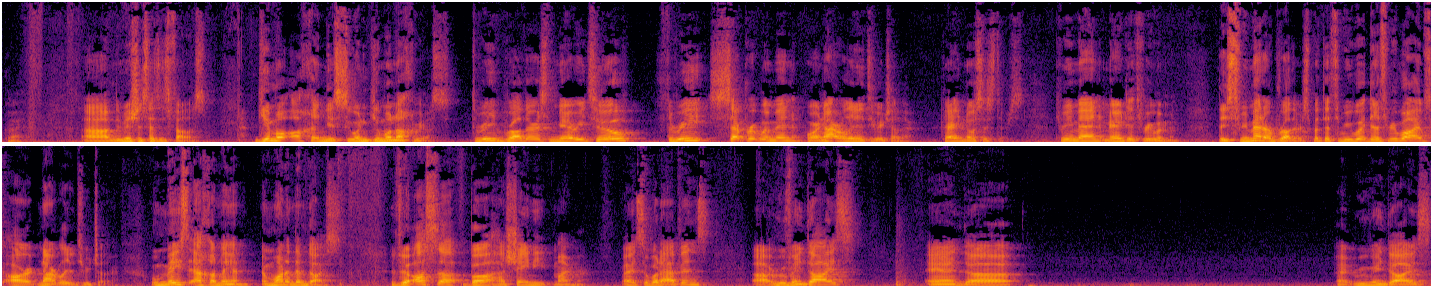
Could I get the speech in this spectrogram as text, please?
Okay. Um, the mission says as follows: Gimel Achen Nisu and Gimel Nachrios. Three brothers married to three separate women who are not related to each other. Okay, no sisters. Three men married to three women. These three men are brothers, but the three their three wives are not related to each other. Umeis echad mehan, and one of them dies. Ve'asa ba hasheni mimer. Right. So what happens? Uh, Reuven dies, and uh, right, Reuven dies,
